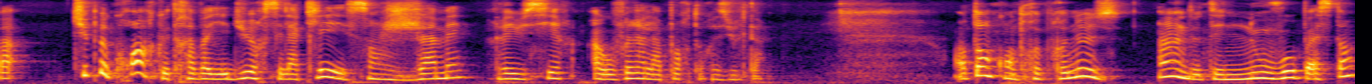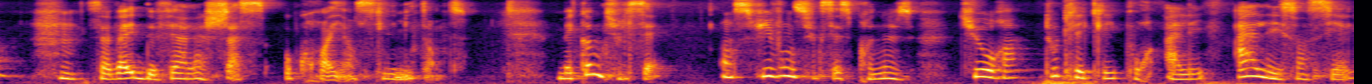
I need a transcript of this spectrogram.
bah, tu peux croire que travailler dur, c'est la clé sans jamais réussir à ouvrir la porte au résultat. En tant qu'entrepreneuse, un de tes nouveaux passe-temps, ça va être de faire la chasse aux croyances limitantes. Mais comme tu le sais, en suivant Success Preneuse, tu auras toutes les clés pour aller à l'essentiel,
